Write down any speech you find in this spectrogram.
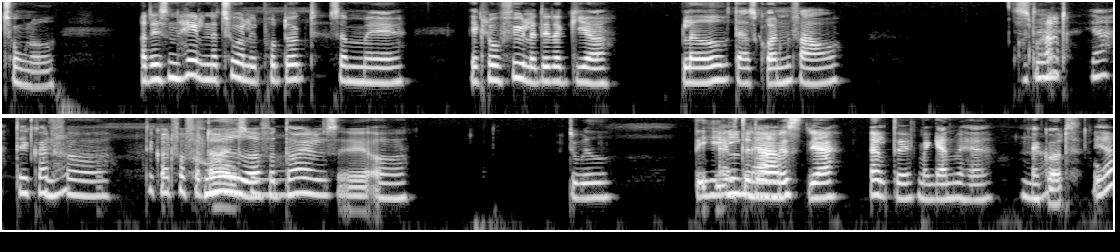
tog noget. Og det er sådan et helt naturligt produkt, som øh, jeg klorofyl er det, der giver blade deres grønne farve. Og det, Smart. ja, det er godt Nå. for Det er godt for hud fordøjelsen. og fordøjelse og du ved, det hele Alt det der. nærmest. Ja, alt det, man gerne vil have, er Nå. godt. Ja.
